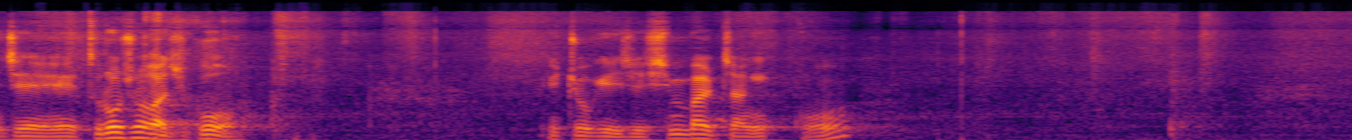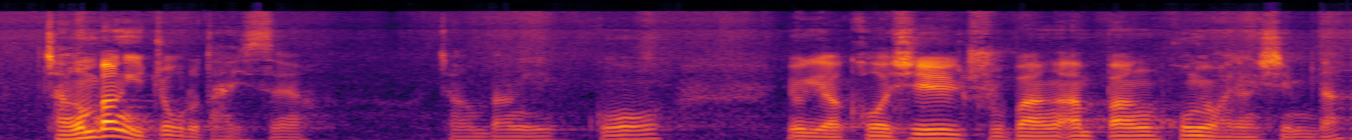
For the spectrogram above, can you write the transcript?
이제 들어오셔가지고 이쪽에 이제 신발장 있고 작은 방이 이쪽으로 다 있어요. 작은 방이 있고 여기가 거실, 주방, 안방, 공용 화장실입니다.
